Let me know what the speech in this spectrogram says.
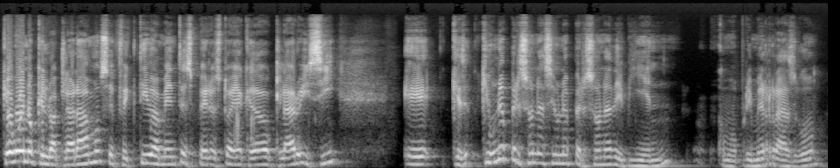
qué bueno que lo aclaramos, efectivamente, espero esto haya quedado claro y sí, eh, que, que una persona sea una persona de bien, como primer rasgo,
